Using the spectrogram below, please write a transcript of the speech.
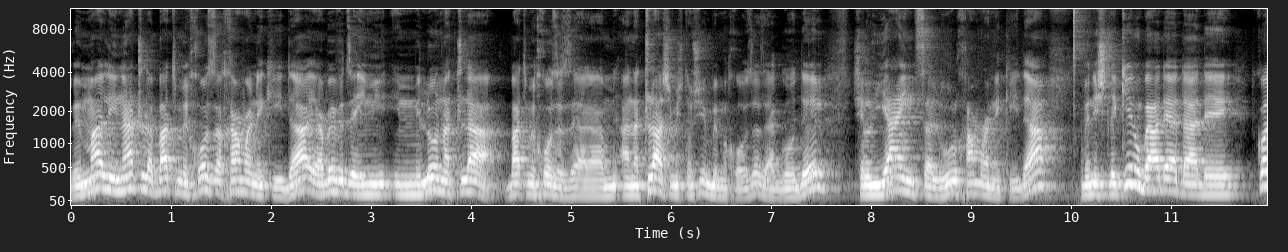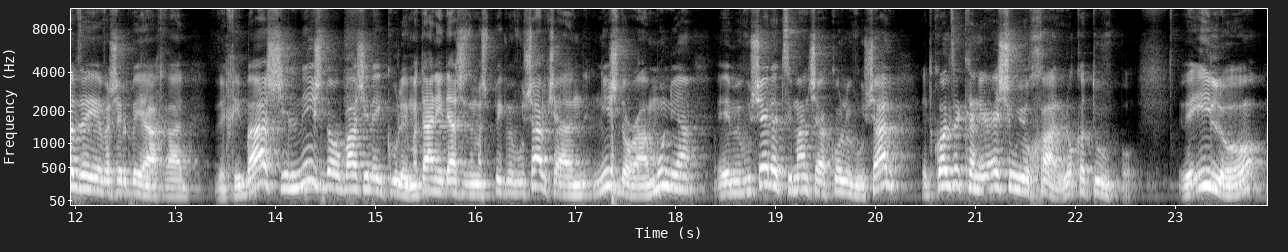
ומה לי נטלה בת מחוזה חמרה נקידה, יערבב את זה עם, עם מלוא נטלה בת מחוזה, זה הנטלה שמשתמשים במחוזה, זה הגודל, של יין צלול, חמרה נקידה, ונשלקינו בעדי הדדי, כל זה יבשל ביחד, וחיבה של נישדור בא של עיקולי. מתי אני יודע שזה מספיק מבושל? כשהנישדור, האמוניה, אה, מבושלת, סימן שהכל מבושל. את כל זה כנראה שהוא יאכל, לא כתוב פה. ואי לא,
